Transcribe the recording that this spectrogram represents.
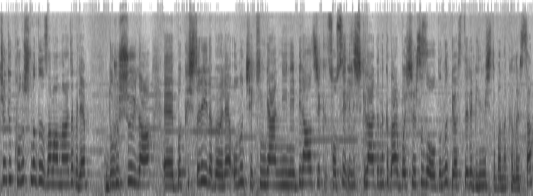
Çünkü konuşmadığı zamanlarda bile duruşuyla, e, bakışlarıyla böyle onun çekingenliğini, birazcık sosyal ilişkilerde ne kadar başarısız olduğunu gösterebilmişti bana kalırsa.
